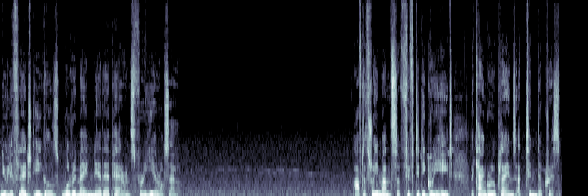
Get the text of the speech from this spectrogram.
newly fledged eagles will remain near their parents for a year or so. After three months of 50 degree heat, the kangaroo plains are tinder crisp.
